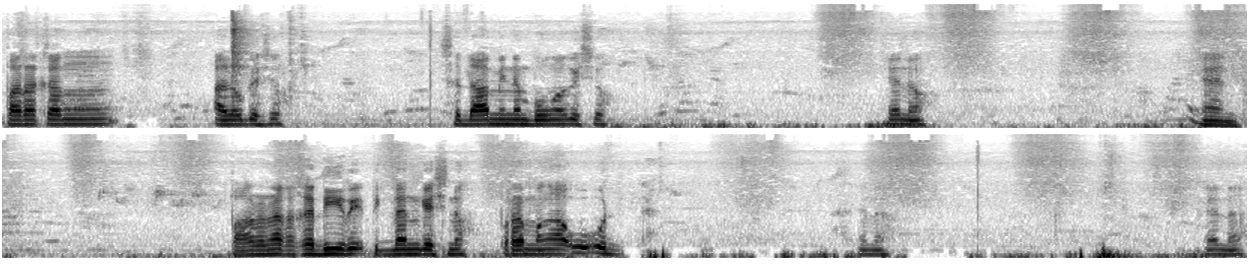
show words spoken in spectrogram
Para kang ano guys oh. Sa dami ng bunga guys oh. Ayan oh. Ayan. Para nakakadiri. Tignan guys, no? Para mga uod. Ayan, oh. Ayan, oh.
